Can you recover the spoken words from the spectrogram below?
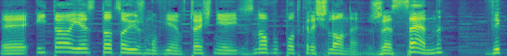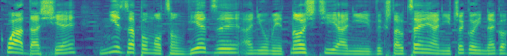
E, I to jest to, co już mówiłem wcześniej, znowu podkreślone, że sen wykłada się nie za pomocą wiedzy, ani umiejętności, ani wykształcenia, ani czego innego,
